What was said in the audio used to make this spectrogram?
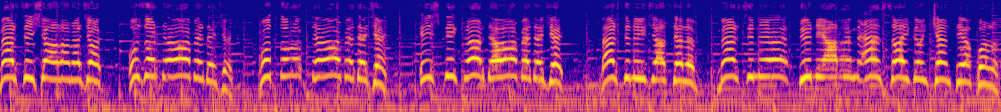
Mersin şahlanacak, huzur devam edecek, mutluluk devam edecek, istikrar devam edecek. Mersin'i yüceltelim. Mersin'i dünyanın en saygın kenti yapalım.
